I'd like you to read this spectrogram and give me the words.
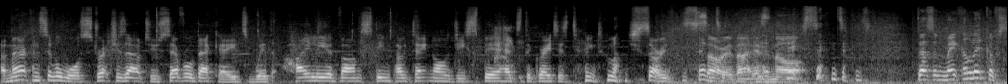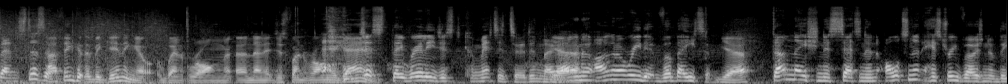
American Civil War stretches out to several decades with highly advanced steampunk technology spearheads the greatest technology. Sorry, Sorry, that is not- this sentence doesn't make a lick of sense, does it? I think at the beginning it went wrong, and then it just went wrong again. just they really just committed to it, didn't they? Yeah. I'm gonna I'm gonna read it verbatim. Yeah. Damnation is set in an alternate history version of the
